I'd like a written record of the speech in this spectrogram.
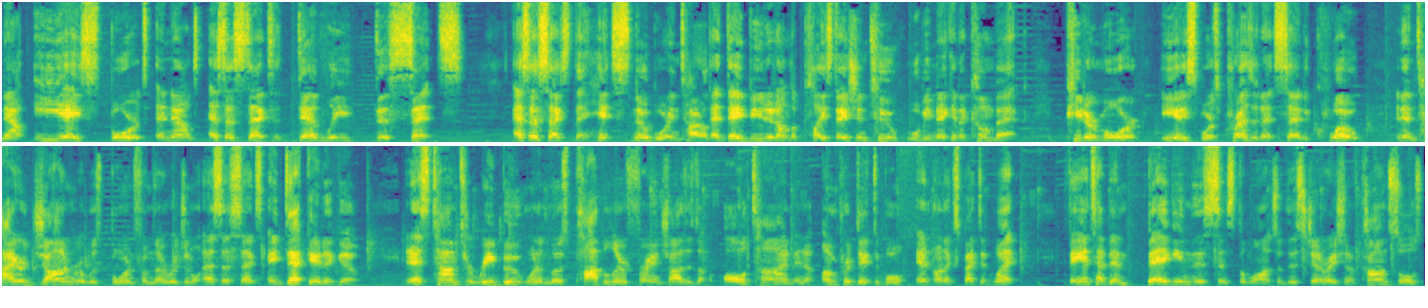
Now, EA Sports announced SSX Deadly Descents. SSX, the hit snowboarding title that debuted on the PlayStation 2, will be making a comeback. Peter Moore, EA Sports president, said, quote, An entire genre was born from the original SSX a decade ago. And it's time to reboot one of the most popular franchises of all time in an unpredictable and unexpected way. Fans have been begging this since the launch of this generation of consoles,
